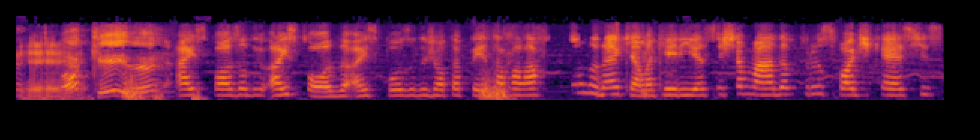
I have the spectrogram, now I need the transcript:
é. Ok, né? A esposa do a esposa, a esposa do JP tava lá falando, né, que ela queria ser chamada pros podcasts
